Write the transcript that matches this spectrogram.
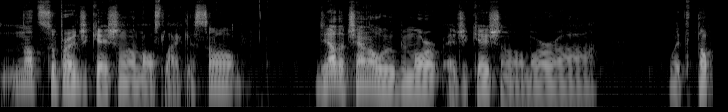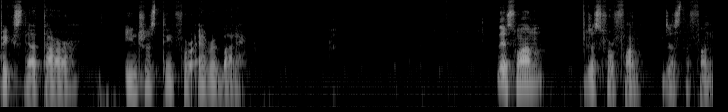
not super educational most likely. So The other channel will be more educational, more uh, with topics that are interesting for everybody. This one, just for fun, just a fun.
